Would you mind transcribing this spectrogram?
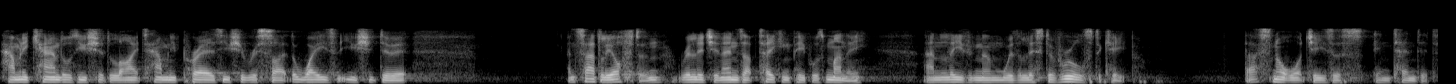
how many candles you should light, how many prayers you should recite, the ways that you should do it. And sadly, often, religion ends up taking people's money and leaving them with a list of rules to keep. That's not what Jesus intended.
